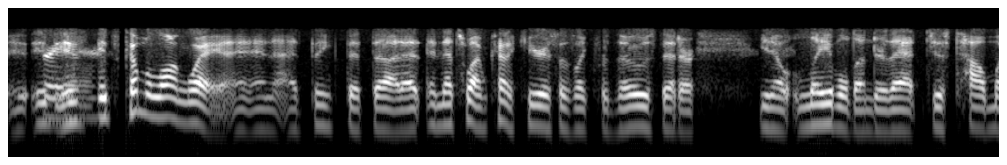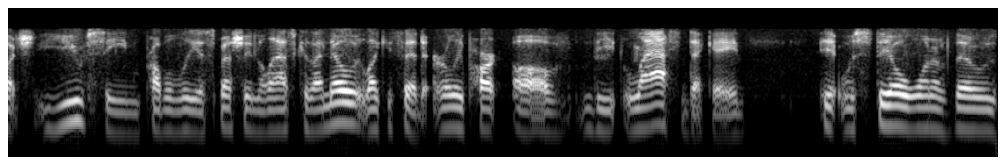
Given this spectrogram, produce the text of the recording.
It, so, it, yeah. it's come a long way, and I think that, uh, that, and that's why I'm kind of curious as like for those that are, you know, labeled under that, just how much you've seen, probably especially in the last, because I know, like you said, early part of the last decade, it was still one of those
